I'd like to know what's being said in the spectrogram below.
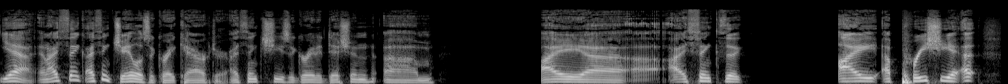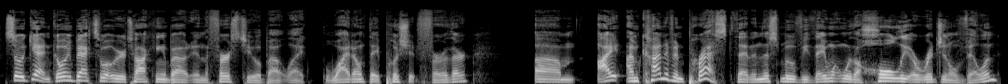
Yeah, and I think I think Jaylah's a great character. I think she's a great addition. Um, I uh, I think that I appreciate. Uh, so again, going back to what we were talking about in the first two about like why don't they push it further? Um, I I'm kind of impressed that in this movie they went with a wholly original villain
